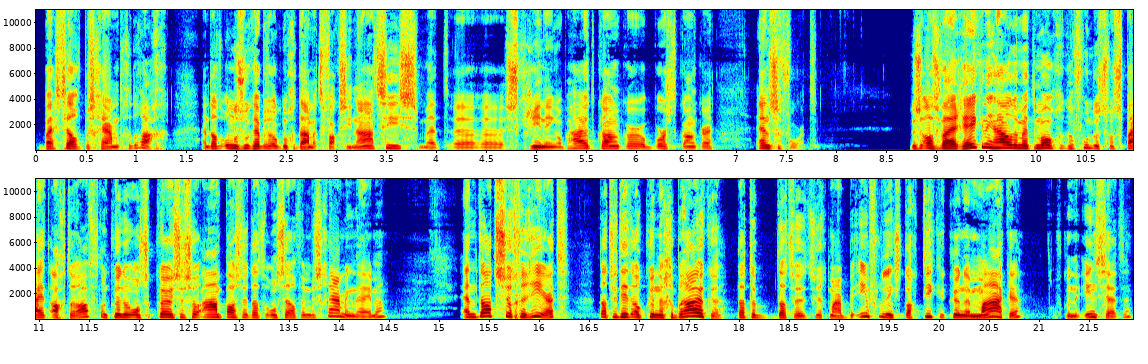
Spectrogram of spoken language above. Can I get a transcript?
bij zelfbeschermend gedrag. En dat onderzoek hebben ze ook nog gedaan met vaccinaties, met uh, uh, screening op huidkanker, op borstkanker enzovoort. Dus als wij rekening houden met mogelijke gevoelens van spijt achteraf, dan kunnen we onze keuzes zo aanpassen dat we onszelf in bescherming nemen. En dat suggereert dat we dit ook kunnen gebruiken. Dat, dat we zeg maar, beïnvloedingstactieken kunnen maken of kunnen inzetten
